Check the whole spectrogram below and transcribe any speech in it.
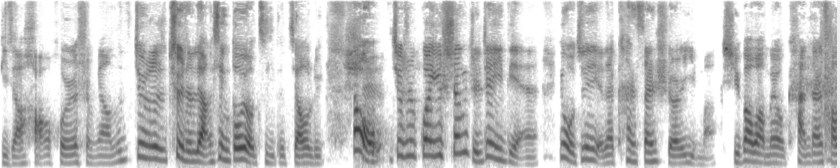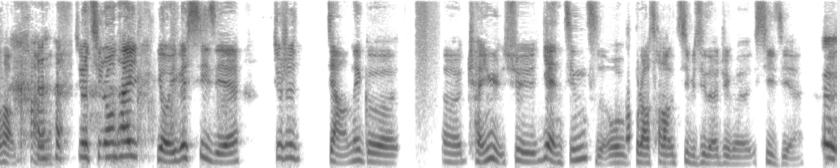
比较好或者什么样的，就是确实两性都有自己的焦虑。那我就是关于生殖这一点，因为我最近也在看《三十而已》嘛，徐抱抱没有看，但是草草看了，就其中他有一个细节，就是讲那个呃陈宇去验精子，我不知道草草记不记得这个细节。嗯。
